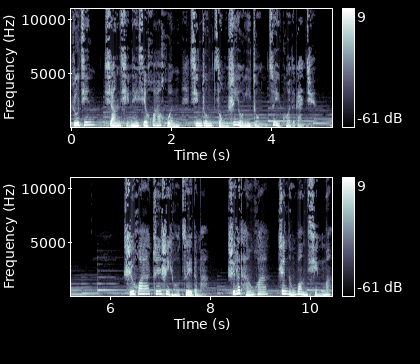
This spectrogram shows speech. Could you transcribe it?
如今想起那些花魂，心中总是有一种罪过的感觉。食花真是有罪的吗？拾了昙花真能忘情吗？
